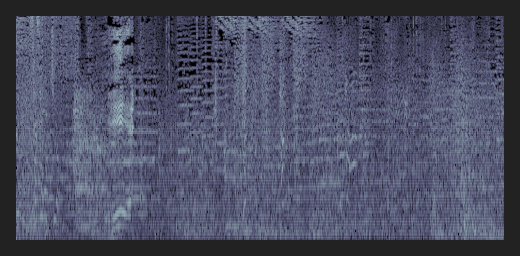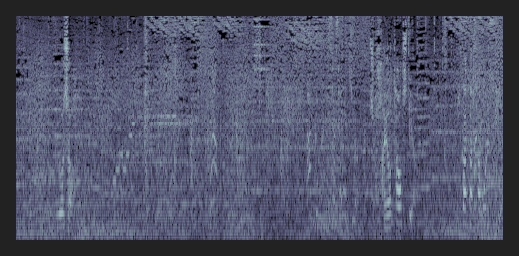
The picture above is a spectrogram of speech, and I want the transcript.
魔のささやきを。ええよいしょ。倒してや。味方サボりすぎや。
